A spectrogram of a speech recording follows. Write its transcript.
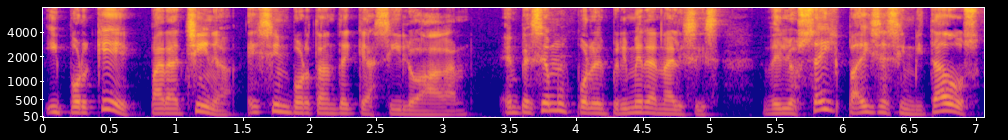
y por qué para China es importante que así lo hagan. Empecemos por el primer análisis. De los seis países invitados,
